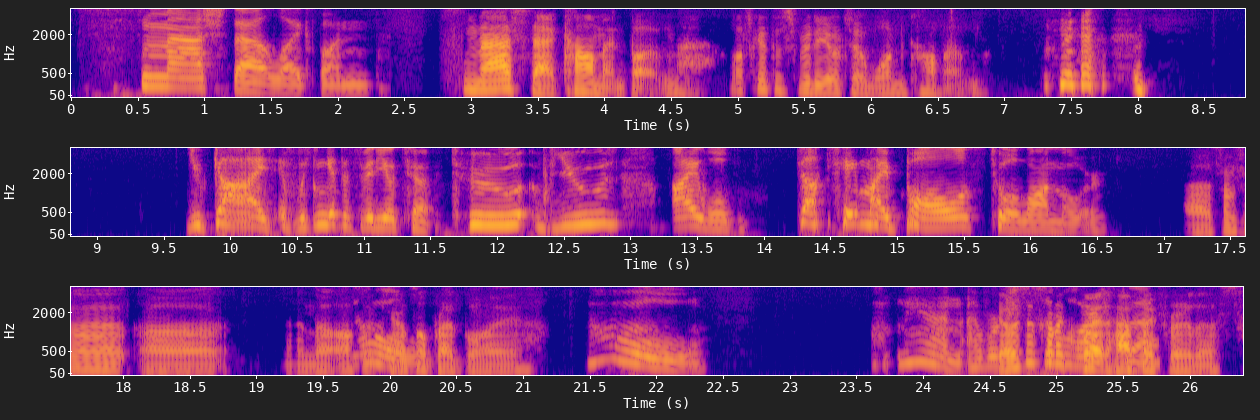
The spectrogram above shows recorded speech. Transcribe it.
Smash that like button. Smash that comment button. Let's get this video to one comment. you guys, if we can get this video to two views, I will duct tape my balls to a lawnmower. Uh, essentially, uh, and uh, also No. cancel Bread Boy. No. Oh man, I worked Yeah, I was just so gonna quit halfway through this.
